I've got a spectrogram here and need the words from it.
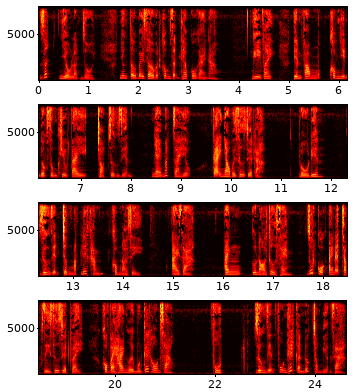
rất nhiều lần rồi. Nhưng tới bây giờ vẫn không dẫn theo cô gái nào. Nghĩ vậy, Tiền Phong không nhịn được dùng khỉu tay chọt Dương Diễn. Nháy mắt ra hiệu. Cãi nhau với Dư Duyệt à? Đồ điên. Dương Diễn trừng mắt liếc hắn, không nói gì. Ai ra? Anh cứ nói thử xem. Rút cuộc anh đã chọc gì Dư Duyệt vậy? Không phải hai người muốn kết hôn sao? Phụt! Dương Diễn phun hết cả nước trong miệng ra.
